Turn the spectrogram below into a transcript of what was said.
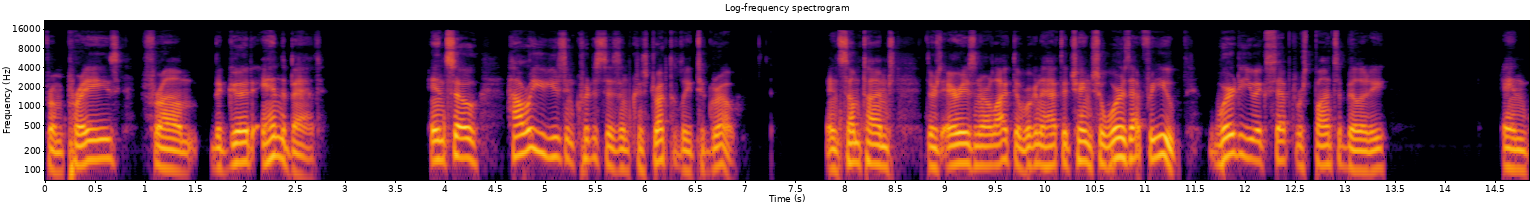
from praise, from the good and the bad. And so, how are you using criticism constructively to grow? And sometimes there's areas in our life that we're going to have to change. So, where is that for you? Where do you accept responsibility and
